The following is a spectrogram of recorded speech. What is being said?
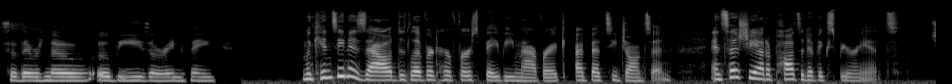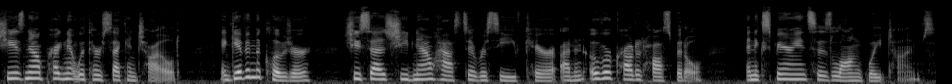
So there was no obs or anything. Mackenzie Nazow delivered her first baby maverick at Betsy johnson and says she had a positive experience she is now pregnant with her second child and given the closure she says she now has to receive care at an overcrowded hospital and experiences long wait times.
